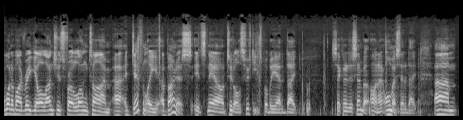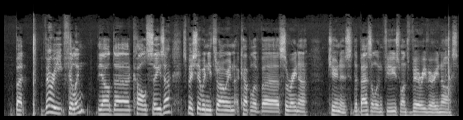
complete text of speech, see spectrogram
one of my regular lunches for a long time. Uh, definitely a bonus. It's now two dollars fifty. It's probably out of date. Second of December. Oh no, almost out of date. Um, but very filling. The old uh, Cole Caesar, especially when you throw in a couple of uh, Sirena tuners. The basil infused one's very very nice.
